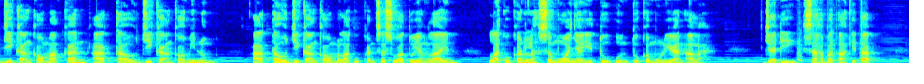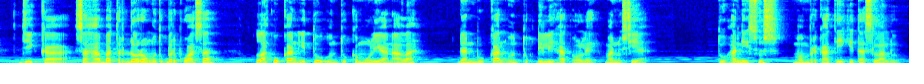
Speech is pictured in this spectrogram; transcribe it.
jika engkau makan atau jika engkau minum, atau jika engkau melakukan sesuatu yang lain, lakukanlah semuanya itu untuk kemuliaan Allah. Jadi, sahabat Alkitab, jika sahabat terdorong untuk berpuasa, lakukan itu untuk kemuliaan Allah dan bukan untuk dilihat oleh manusia. Tuhan Yesus memberkati kita selalu.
